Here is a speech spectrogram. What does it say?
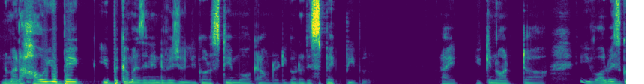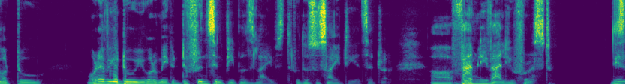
No matter how you big you become as an individual, you got to stay more grounded. You got to respect people, right? You cannot. Uh, you've always got to. Whatever you do, you got to make a difference in people's lives through the society, etc. Uh, family value first these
